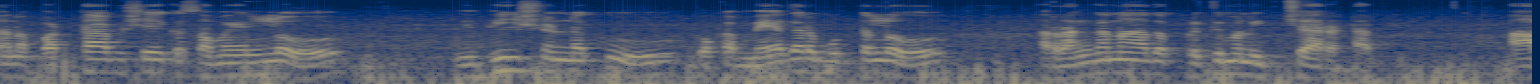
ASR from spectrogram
తన పట్టాభిషేక సమయంలో విభీషణకు ఒక మేదర బుట్టలో రంగనాథ ప్రతిమను ఇచ్చారట. ఆ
